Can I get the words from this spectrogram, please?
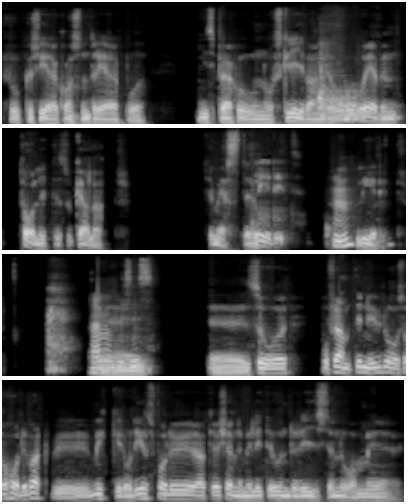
fokusera och koncentrera på inspiration och skrivande och, och även ta lite så kallat semester. Ledigt. Mm. Ledigt. Ja, men precis. Eh, eh, så, och fram till nu då så har det varit eh, mycket då. Dels var det att jag kände mig lite under isen då med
